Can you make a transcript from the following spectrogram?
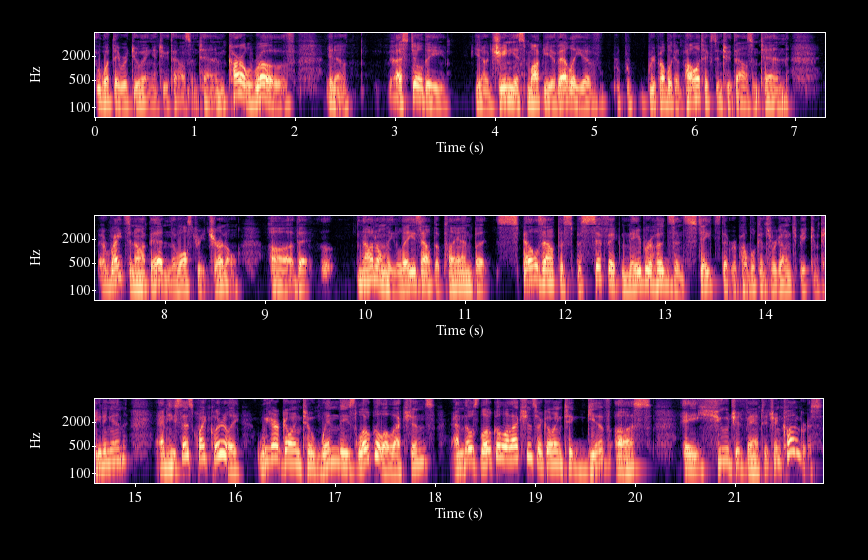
what they were doing in 2010. I mean, Karl Rove, you know, uh, still the you know, genius Machiavelli of Republican politics in 2010, uh, writes an op-ed in the Wall Street Journal uh, that not only lays out the plan, but spells out the specific neighborhoods and states that Republicans were going to be competing in. And he says quite clearly, we are going to win these local elections, and those local elections are going to give us a huge advantage in Congress.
